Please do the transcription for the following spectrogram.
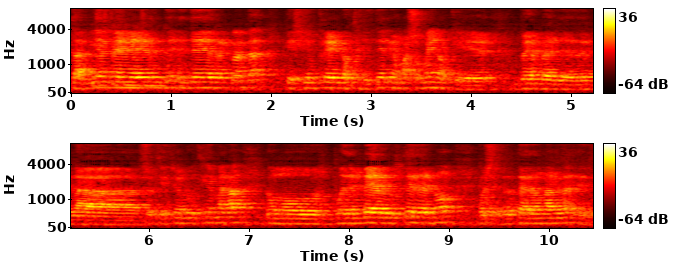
también de, de, que siempre los criterios más o menos que de la Asociación Luciérnaga, como pueden ver ustedes, ¿no? pues se trata de una, el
